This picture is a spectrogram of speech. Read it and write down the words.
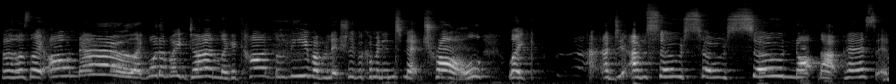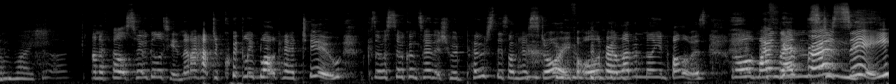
And I was like, oh no, like what have I done? Like I can't believe I've literally become an internet troll. Like I, am so, so, so not that person. Oh my god. And I felt so guilty. And then I had to quickly block her too because I was so concerned that she would post this on her story for all of her 11 million followers and all of my friends, friends. to see.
